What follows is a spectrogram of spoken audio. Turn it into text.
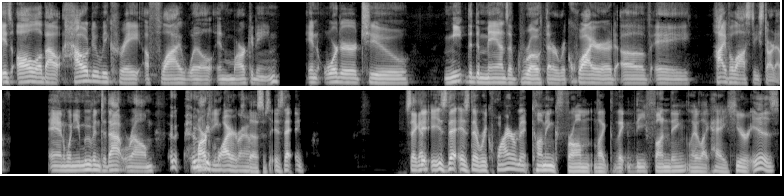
is all about how do we create a flywheel in marketing in order to meet the demands of growth that are required of a high velocity startup. And when you move into that realm, who, who marketing requires this? Is that say again? Is that is the requirement coming from like the, the funding? They're like, hey, here is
